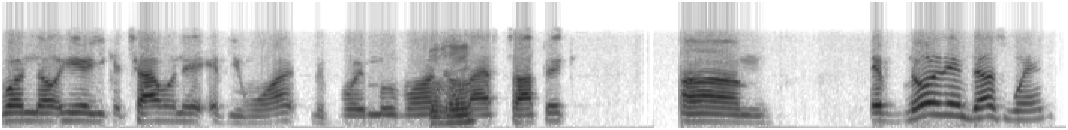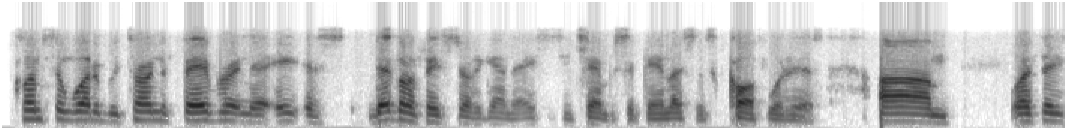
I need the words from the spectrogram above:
one note here. You can chime on it if you want before we move on to Mhm. the last topic. Um, if Notre Dame does win, Clemson would have returned the favorite, and the, they're going to face each other again in the ACC championship game. Let's just call it what it is. Um, well, if they,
